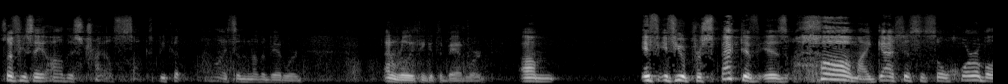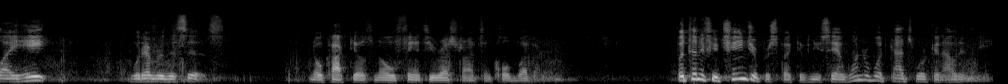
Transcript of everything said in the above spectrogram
So if you say, Oh, this trial sucks because. Oh, I said another bad word. I don't really think it's a bad word. Um, if, if your perspective is, Oh my gosh, this is so horrible, I hate whatever this is. No cocktails, no fancy restaurants in cold weather. But then if you change your perspective and you say, I wonder what God's working out in me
